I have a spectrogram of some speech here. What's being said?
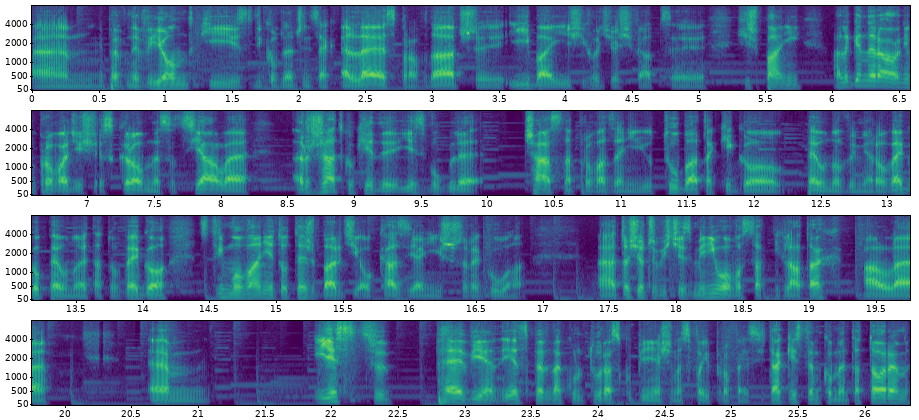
um, pewne wyjątki z League of Legends, jak LS, prawda, czy eBay, jeśli chodzi o świat y, Hiszpanii, ale generalnie prowadzi się skromne socjale. Rzadko kiedy jest w ogóle czas na prowadzenie YouTube'a, takiego pełnowymiarowego, pełnoetatowego. Streamowanie to też bardziej okazja niż reguła. E, to się oczywiście zmieniło w ostatnich latach, ale jest pewien, jest pewna kultura skupienia się na swojej profesji. Tak, jestem komentatorem,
